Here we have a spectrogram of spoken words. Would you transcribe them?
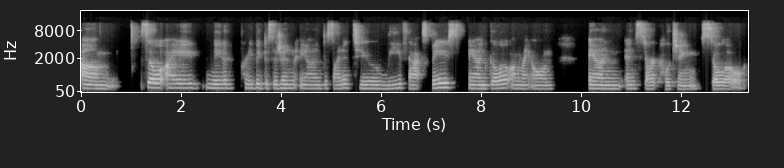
Um, so I made a pretty big decision and decided to leave that space and go out on my own and and start coaching solo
